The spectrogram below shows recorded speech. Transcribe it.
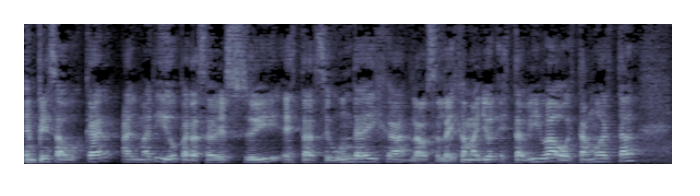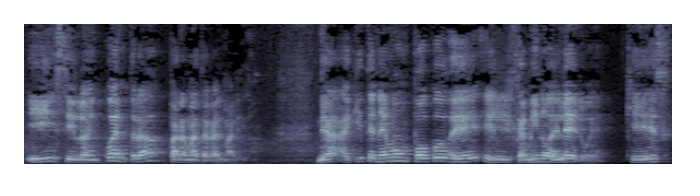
empieza a buscar al marido para saber si esta segunda hija, la, hija mayor, está viva o está muerta y si lo encuentra para matar al marido. ¿Ya? Aquí tenemos un poco del el camino del héroe, que es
